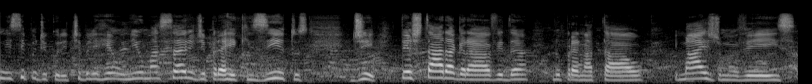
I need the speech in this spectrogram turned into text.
O município de Curitiba reuniu uma série de pré-requisitos de testar a grávida no pré-natal, mais de uma vez,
